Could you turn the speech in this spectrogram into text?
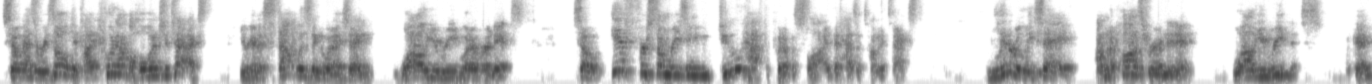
So as a result, if I put up a whole bunch of text, you're going to stop listening to what I say while you read whatever it is. So if for some reason you do have to put up a slide that has a ton of text, literally say, I'm going to pause for a minute while you read this. Okay.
